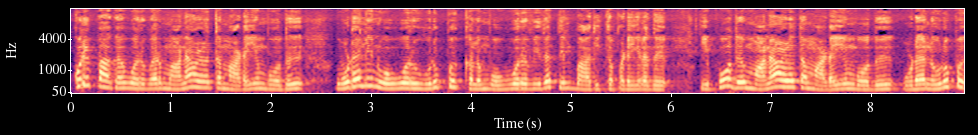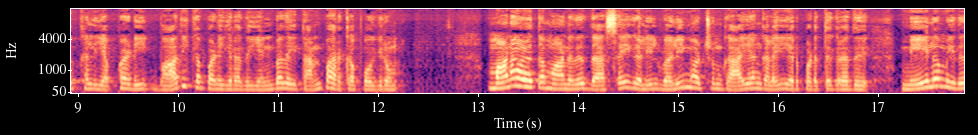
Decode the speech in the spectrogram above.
குறிப்பாக ஒருவர் மன அழுத்தம் அடையும் போது உடலின் ஒவ்வொரு உறுப்புகளும் ஒவ்வொரு விதத்தில் பாதிக்கப்படுகிறது. இப்போது மன அழுத்தம் அடையும் போது உடல் உறுப்புகள் எப்படி பாதிக்கப்படுகிறது என்பதை தான் பார்க்க போகிறோம். மன அழுத்தமானது தசைகளில் வலி மற்றும் காயங்களை ஏற்படுத்துகிறது. மேலும் இது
